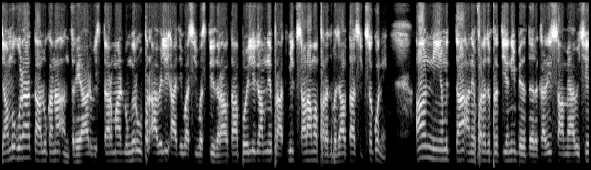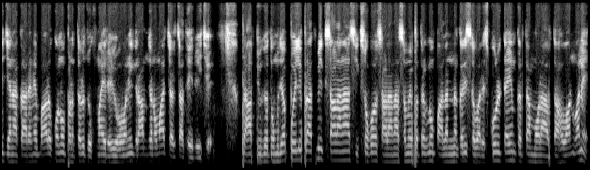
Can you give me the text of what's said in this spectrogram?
જાંબુગોડા તાલુકાના અંતરિયાળ વિસ્તારમાં ડુંગર ઉપર આવેલી આદિવાસી વસ્તી ધરાવતા પોયલી ગામની પ્રાથમિક શાળામાં ફરજ બજાવતા શિક્ષકોની અનિયમિતતા અને ફરજ પ્રત્યેની બેદરકારી સામે આવી છે, જેના કારણે બાળકોનું ભણતર જોખમાઈ રહ્યું હોવાની ગ્રામજનોમાં ચર્ચા થઈ રહી છે. પ્રાપ્ત વિગતો મુજબ, પોયલી પ્રાથમિક શાળાના શિક્ષકો શાળાના સમયપત્રકનું પાલન ન કરી સવારે સ્કૂલ ટાઈમ કરતા મોડા આવતા હોવાનું અને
